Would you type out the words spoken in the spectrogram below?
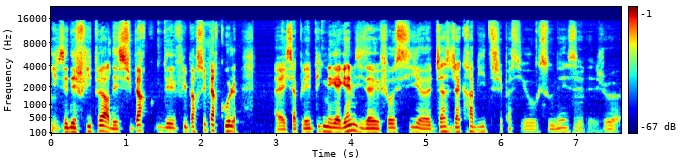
ils faisaient des flippers, des super, des flippers super cool. Euh, il s'appelait Epic Mega Games. Ils avaient fait aussi euh, Jazz Jackrabbit. Je sais pas si vous vous souvenez. C'est mm. des jeux,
